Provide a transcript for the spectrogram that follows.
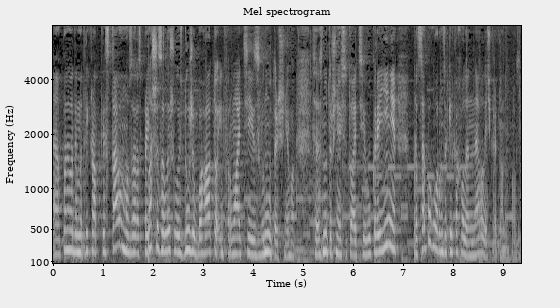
Е, Пане Вадиме, три крапки ставимо. Зараз при наше залишилось дуже багато інформації з внутрішнього з внутрішньої ситуації в Україні. Про це поговоримо за кілька хвилин. Невеличка рекламна пауза.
